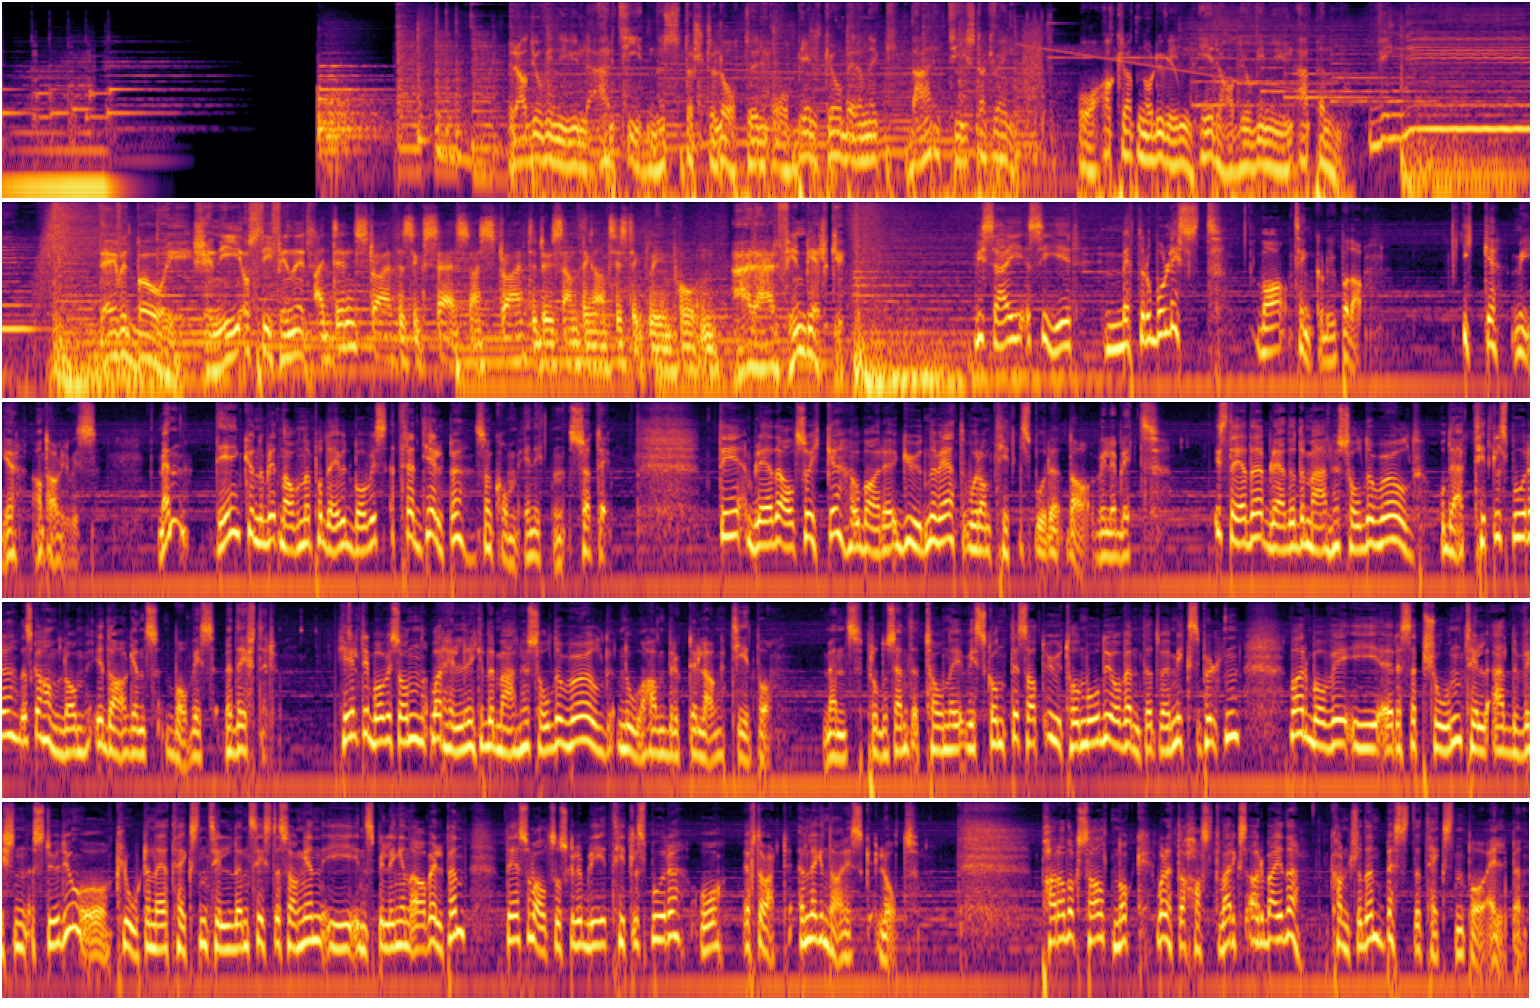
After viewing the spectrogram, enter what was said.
Radio Vinyl er tidenes største låter og Bjelke og Beranek hver tirsdag kveld. Og akkurat når du vil i Radio Vinyl-appen. Vinyl. David Bowie, geni og stifinner. I didn't strive for success. I strived to do something artistically important. Her er Finn Bjelke. Hvis jeg sier metrobolist, hva tenker du på da? Ikke mye, antageligvis. Men det kunne blitt navnet på David Bowies tredje LP, som kom i 1970. Det ble det altså ikke, og bare gudene vet hvordan tittelsporet da ville blitt. I stedet ble det The Man Who Sold The World, og det er tittelsporet det skal handle om i dagens Bowies bedrifter. Helt i Bowies ånd var heller ikke The Man Who Sold The World noe han brukte lang tid på. Mens produsent Tony Visconti satt utålmodig og ventet ved miksepulten, var Bowie i resepsjonen til Advision Studio og klorte ned teksten til den siste sangen i innspillingen av LP-en, det som altså skulle bli tittelsporet og etter hvert en legendarisk låt. Paradoksalt nok var dette hastverksarbeidet kanskje den beste teksten på LP-en.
